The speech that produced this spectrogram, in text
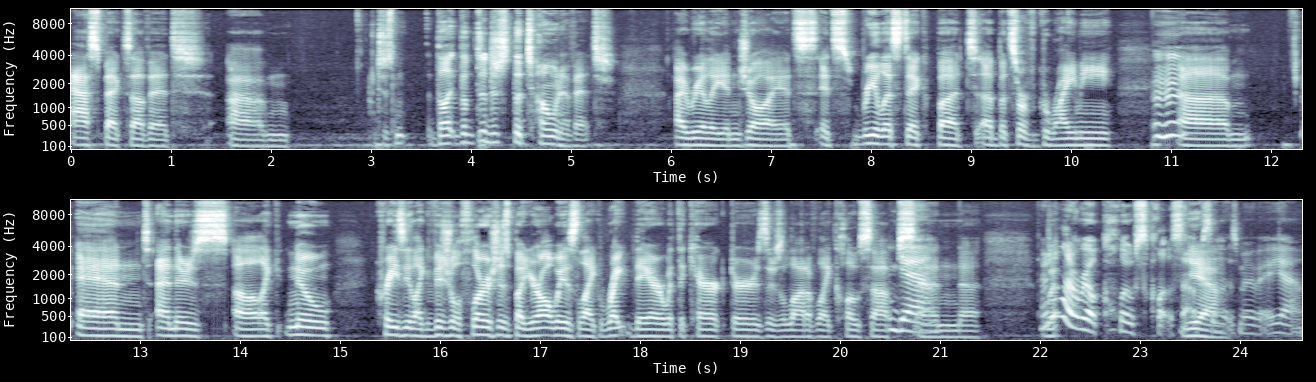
aspects of it, um, just the, the, the just the tone of it. I really enjoy. It's it's realistic, but uh, but sort of grimy, um, and and there's uh, like no crazy like visual flourishes, but you're always like right there with the characters. There's a lot of like close ups Yeah. and uh, There's Wh- a lot of real close close-ups Yeah. in this movie. Yeah,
